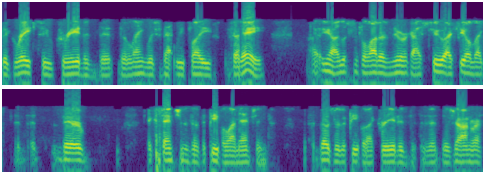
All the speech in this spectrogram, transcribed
the greats who created the the language that we play today. Uh, you know, I listen to a lot of the newer guys too. I feel like they're extensions of the people I mentioned. Those are the people that created the, the genre.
